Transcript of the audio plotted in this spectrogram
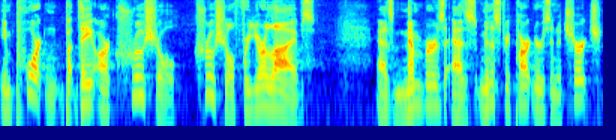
important, but they are crucial, crucial for your lives as members, as ministry partners in a church,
